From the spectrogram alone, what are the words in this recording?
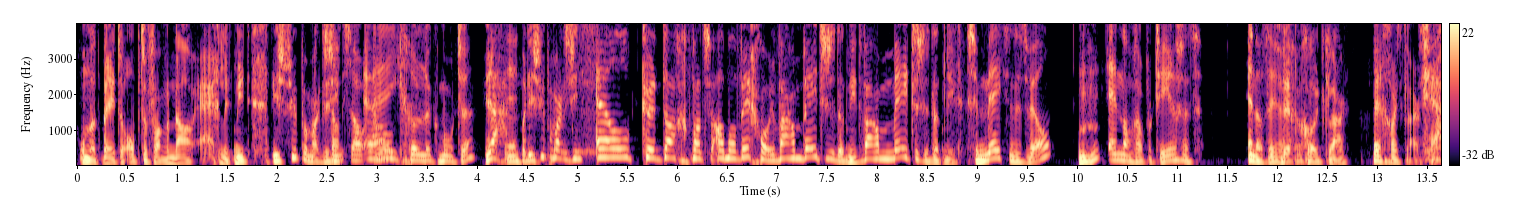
om dat beter op te vangen? Nou, eigenlijk niet. Die supermarkten dat zien. zou elk... eigenlijk moeten. Ja, maar die supermarkten zien elke dag wat ze allemaal weggooien. Waarom weten ze dat niet? Waarom meten ze dat niet? Ze meten het wel mm -hmm. en dan rapporteren ze het. En dat is het. Weggegooid klaar. Weggegooid klaar. Ja.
